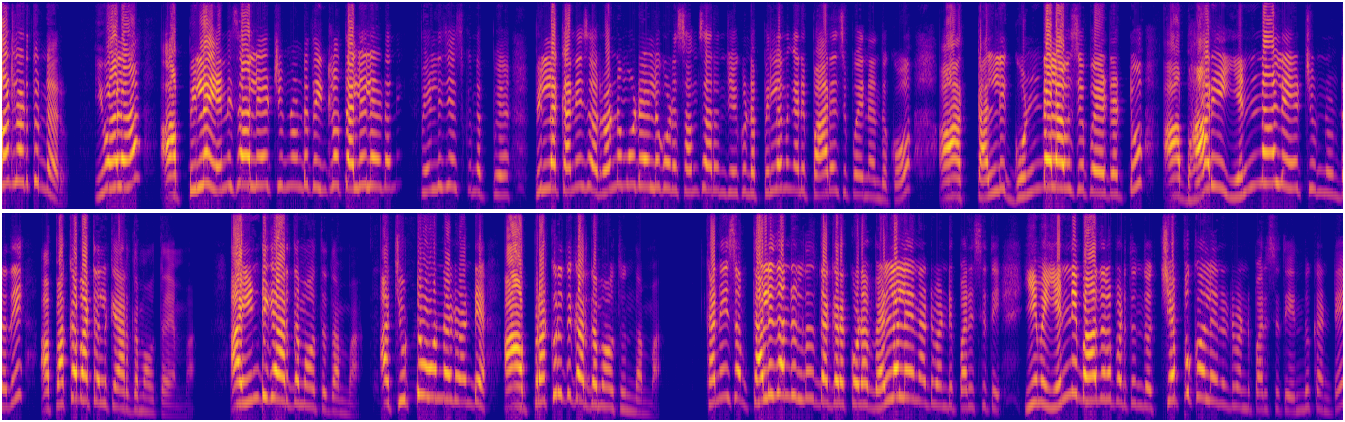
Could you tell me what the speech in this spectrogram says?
మాట్లాడుతున్నారు? ఇవాళ ఆ పిల్ల ఎన్నిసార్లు ఏడ్చుండి ఉంటుంది ఇంట్లో తల్లి లేడని? పెళ్ళి చేసుకున్న పిల్ల కనీసం రెండు మూడేళ్ళు కూడా సంసారం చేయకుండా పిల్లని కానీ పారేసిపోయినందుకు ఆ తల్లి గుండెలు అవసిపోయేటట్టు ఆ భార్య ఎన్నాళ్ళు ఏడ్చుండి ఉంటుంది? ఆ పక్క బట్టలకి అర్థమవుతాయమ్మా. ఆ ఇంటికి అర్థమవుతుందమ్మా. ఆ చుట్టూ ఉన్నటువంటి ఆ ప్రకృతికి అర్థమవుతుందమ్మా. కనీసం తల్లిదండ్రుల దగ్గర కూడా వెళ్ళలేనటువంటి పరిస్థితి. ఈమె ఎన్ని బాధలు పడుతుందో చెప్పుకోలేనటువంటి పరిస్థితి. ఎందుకంటే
